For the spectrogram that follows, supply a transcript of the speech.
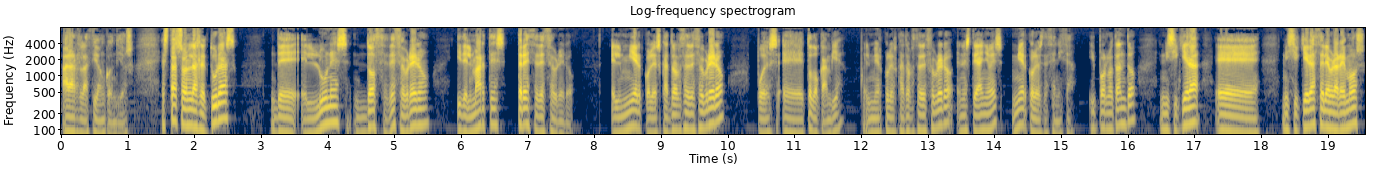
a la relación con Dios. Estas son las lecturas del lunes 12 de febrero y del martes 13 de febrero. El miércoles 14 de febrero, pues eh, todo cambia. El miércoles 14 de febrero en este año es miércoles de ceniza y por lo tanto ni siquiera eh, ni siquiera celebraremos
